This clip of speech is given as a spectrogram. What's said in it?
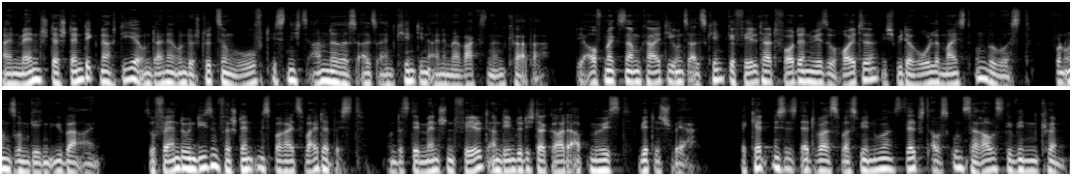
Ein Mensch, der ständig nach dir und deiner Unterstützung ruft, ist nichts anderes als ein Kind in einem erwachsenen Körper. Die Aufmerksamkeit, die uns als Kind gefehlt hat, fordern wir so heute, ich wiederhole, meist unbewusst von unserem Gegenüber ein. Sofern du in diesem Verständnis bereits weiter bist und es dem Menschen fehlt, an dem du dich da gerade abmühst, wird es schwer. Erkenntnis ist etwas, was wir nur selbst aus uns heraus gewinnen können.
